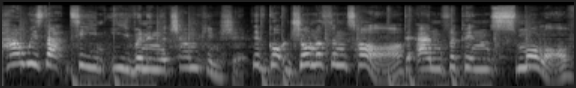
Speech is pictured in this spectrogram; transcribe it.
How is that team even in the championship? They've got Jonathan Tah and flipping Smolov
